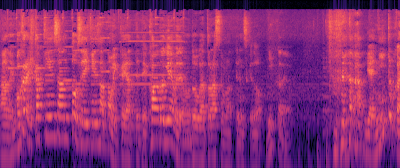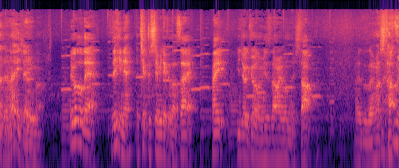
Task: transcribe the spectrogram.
あの僕らヒカキンさんとセイキンさんとも一回やっててカードゲームでも動画撮らせてもらってるんですけど。2かよ。いや2とかじゃないじゃん今。ということでぜひねチェックしてみてください。はい以上今日の水溜りボンドでした。ありがとうございました。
